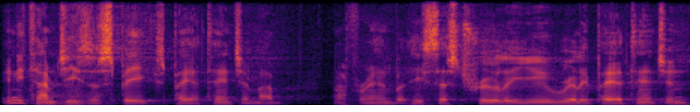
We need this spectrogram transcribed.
anytime Jesus speaks, pay attention, my, my friend, but he says truly, you really pay attention.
